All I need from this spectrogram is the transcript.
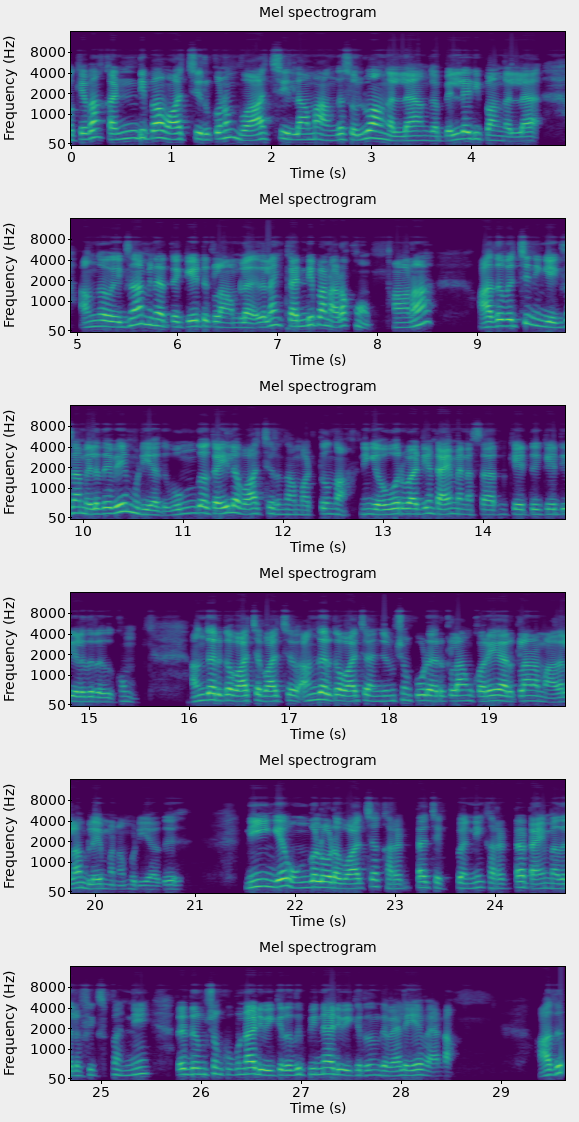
ஓகேவா? கண்டிப்பா வாட்ச் இருக்கணும். வாட்ச் இல்லாம அங்க சொல்லுவாங்கல்ல, அங்க பெல் அடிப்பாங்கல்ல, அங்க எக்ஸாமினர்ட்ட கேட்டுக்கலாம்ல. இதெல்லாம் கண்டிப்பா நடக்கும். ஆனா, அத வச்சு நீங்க எக்ஸாம் எழுதவே முடியாது. உங்க கையில வாட்ச் இருந்தா மட்டும் தான். நீங்க ஒவ்வொரு வாட்டியும் டைம் என்ன சார்ன்னு கேட்டு கேட்டு எழுதுறதுக்கும், அங்க இருக்க வாட்ச வாட்ச அங்க இருக்க வாட்ச் 5 நிமிஷம் கூட இருக்கலாம், குறையா இருக்கலாம். நம்ம அதெல்லாம் பிளேம் பண்ண முடியாது. நீங்க உங்களோட வாட்சை கரெக்டாக செக் பண்ணி, கரெக்டாக டைம் அதில் ஃபிக்ஸ் பண்ணி ரெண்டு நிமிஷம் முன்னாடி வைக்கிறது, பின்னாடி வைக்கிறது இந்த வேலையே வேண்டாம். அது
